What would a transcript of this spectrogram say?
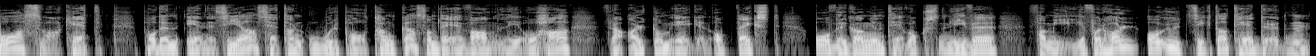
og svakhet. På den ene sida setter han ord på tanker som det er vanlig å ha, fra alt om egen oppvekst, overgangen til voksenlivet, familieforhold og utsikter til døden.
